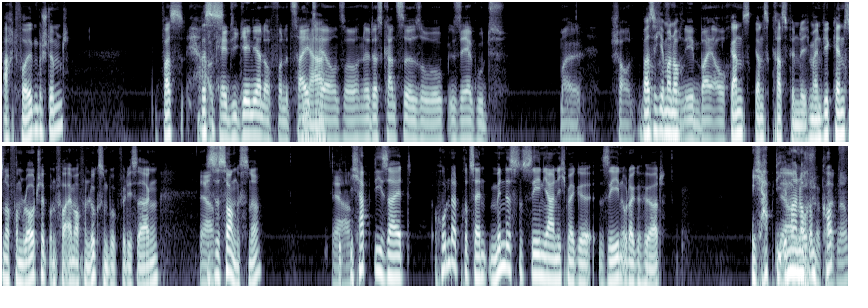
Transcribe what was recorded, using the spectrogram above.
acht Folgen bestimmt. Was, das okay, ist, die gehen ja noch von der Zeit Ja. her und so. Ne, das kannst du so sehr gut mal schauen. Was ich immer so noch nebenbei auch. ganz, ganz krass finde. Ich meine, wir kennen es noch vom Roadtrip und vor allem auch von Luxemburg, würde ich sagen. Ja, Diese Songs, ne? ja. Ich habe die seit 100% mindestens zehn Jahren nicht mehr gesehen oder gehört. Ich habe die ja, immer noch im Kopf. Halt, ne?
